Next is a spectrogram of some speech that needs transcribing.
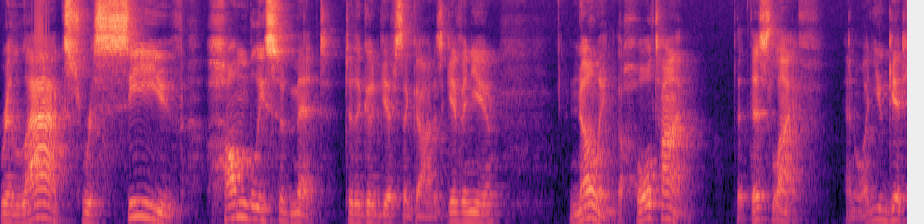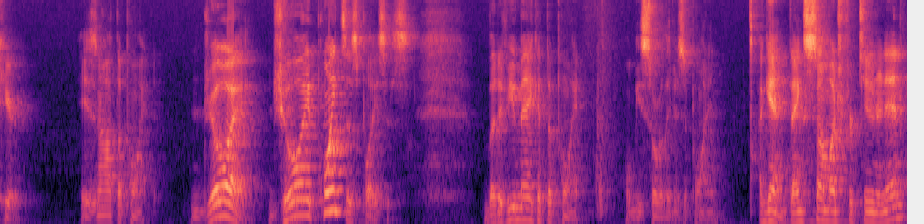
Relax, receive, humbly submit to the good gifts that God has given you, knowing the whole time that this life and what you get here is not the point. Joy, joy points us places. But if you make it the point, we'll be sorely disappointed. Again, thanks so much for tuning in.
